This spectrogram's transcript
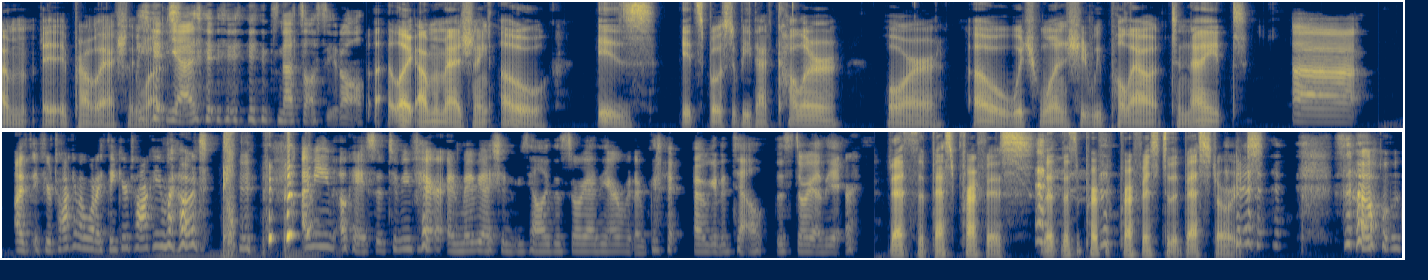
um it probably actually was. yeah, it's not saucy at all. Like I'm imagining, oh, is it supposed to be that color or oh, which one should we pull out tonight? Uh, I, if you're talking about what I think you're talking about, I mean, okay. So to be fair, and maybe I shouldn't be telling this story on the air, but I'm gonna I'm gonna tell the story on the air. That's the best preface. That, that's a perfect preface to the best stories. so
